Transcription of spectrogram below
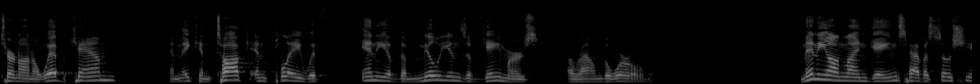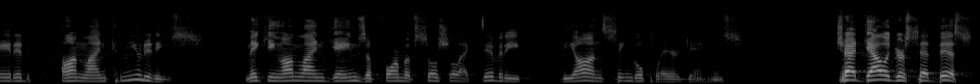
turn on a webcam, and they can talk and play with any of the millions of gamers around the world. Many online games have associated online communities, making online games a form of social activity beyond single player games. Chad Gallagher said this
